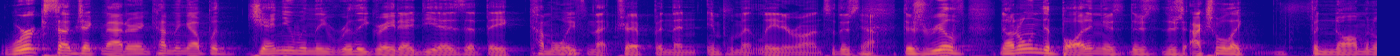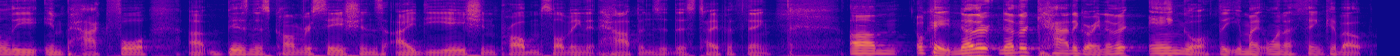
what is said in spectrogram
work subject matter and coming up with genuinely really great ideas that they come away from that trip and then implement later on. So there's Yeah. there's real not only the bonding, there's there's there's actual like phenomenally impactful uh, business conversations, ideation, problem solving that happens at this type of thing. Um, okay, another another category, another angle that you might want to think about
